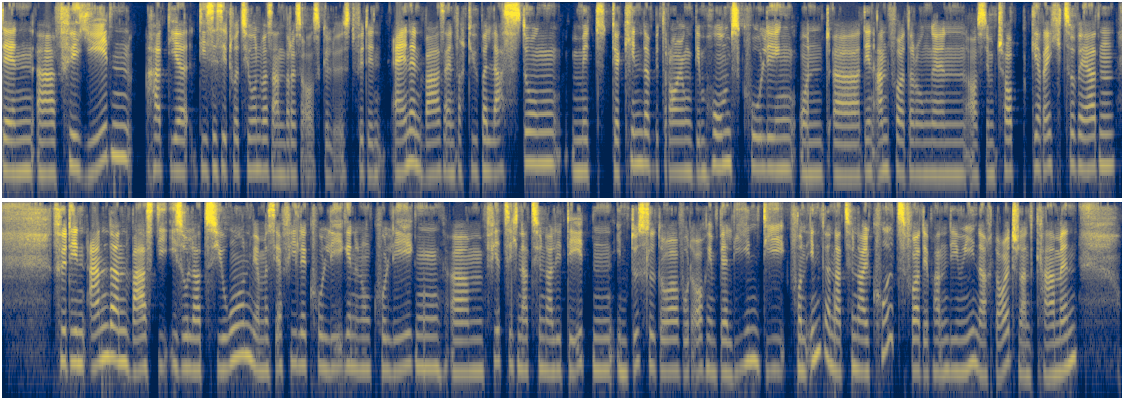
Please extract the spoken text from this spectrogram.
Denn äh, für jeden hat ja diese Situation was anderes ausgelöst. Für den einen war es einfach die Überlastung mit der Kinderbetreuung, dem Homeschooling und äh, den Anforderungen aus dem Job gerecht zu werden. Für den anderen war es die Isolation. Wir haben ja sehr viele Kolleginnen und Kollegen, ähm, 40 Nationalitäten in Düsseldorf oder auch in Berlin, die von international kurz vor der Pandemie nach Deutschland kamen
